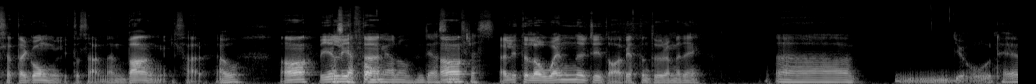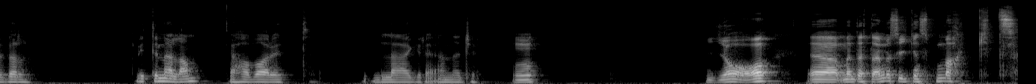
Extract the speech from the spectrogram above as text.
Sätta igång lite så här med en bang så här. Jo, Ja, vi är man ska lite... fånga dem, deras Ja, intresse. jag är lite low energy idag, jag vet inte hur det är med dig. Uh, jo, det är väl mitt emellan. Jag har varit lägre energy. Mm. Ja, eh, men detta är musikens makt.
